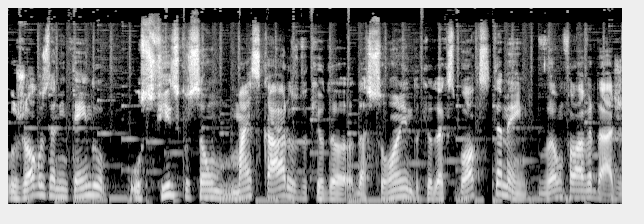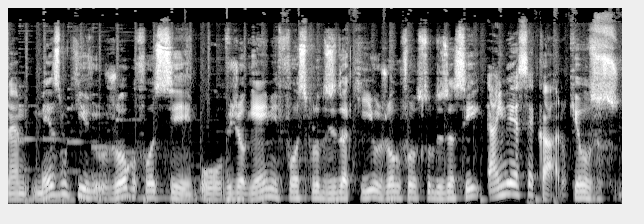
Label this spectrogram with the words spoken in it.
os jogos da Nintendo, os físicos são mais caros do que o do, da Sony, do que o do Xbox também. Vamos falar a verdade, né? Mesmo que o jogo fosse, o videogame fosse produzido aqui, o jogo fosse produzido assim, ainda ia ser caro, porque os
